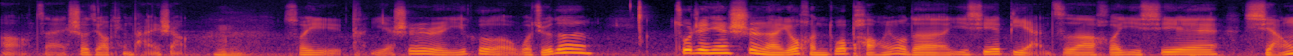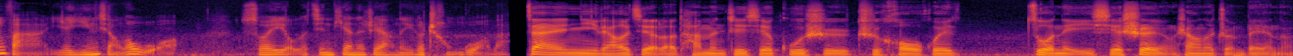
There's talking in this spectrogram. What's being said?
啊，在社交平台上。嗯所以它也是一个，我觉得做这件事呢，有很多朋友的一些点子啊和一些想法，也影响了我。所以有了今天的这样的一个成果吧。在你了解了他们这些故事之后，会做哪一些摄影上的准备呢？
